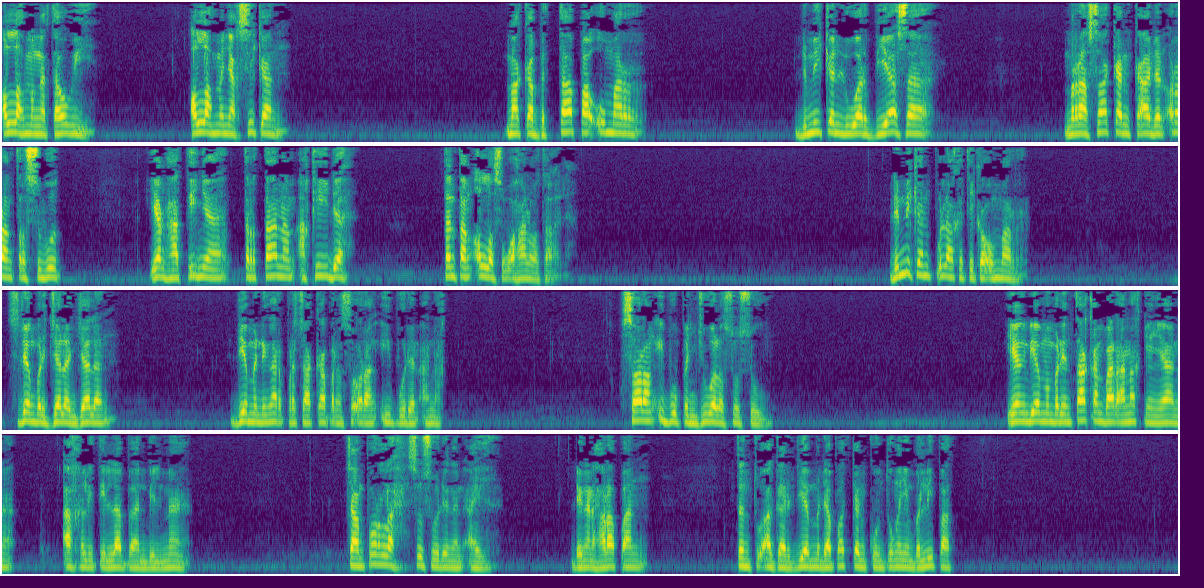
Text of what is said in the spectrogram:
Allah mengetahui, Allah menyaksikan. Maka betapa Umar demikian luar biasa merasakan keadaan orang tersebut yang hatinya tertanam akidah tentang Allah Subhanahu wa taala. Demikian pula ketika Umar sedang berjalan-jalan, dia mendengar percakapan seorang ibu dan anak. Seorang ibu penjual susu yang dia memerintahkan para anaknya, ya anak, akhlitil laban bil ma. Campurlah susu dengan air dengan harapan tentu agar dia mendapatkan keuntungan yang berlipat.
